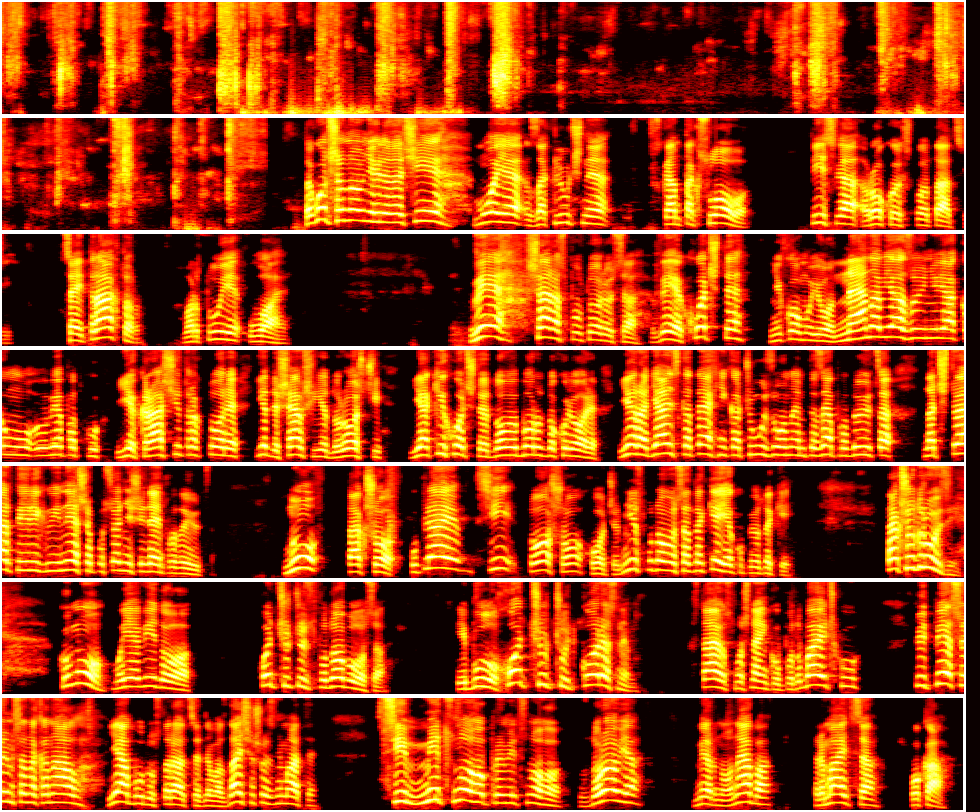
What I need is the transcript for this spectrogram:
Так от, шановні глядачі, моє заключне, скажімо так, слово після року експлуатації. Цей трактор вартує уваги. Ви, ще раз повторюся, ви як хочете, нікому його не нав'язую ні в якому випадку. Є кращі трактори, є дешевші, є дорожчі. Які хочете, до вибору, до кольорів. Є радянська техніка, чомусь вон МТЗ продаються на четвертий рік війни, ще по сьогоднішній день продаються. Ну, так що купляє всі то, що хоче. Мені сподобався таке, я купив такий. Так що, друзі, кому моє відео хоч чуть-чуть сподобалося і було хоч чуть-чуть корисним, ставимо смачненьку подобаєчку, підписуємося на канал. Я буду старатися для вас далі щось знімати. Всім міцного, приміцного здоров'я, мирного неба. Тримайтеся, пока.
